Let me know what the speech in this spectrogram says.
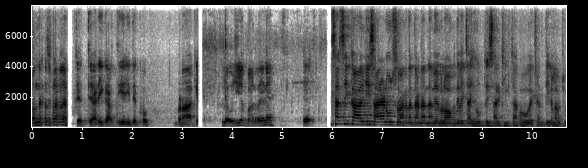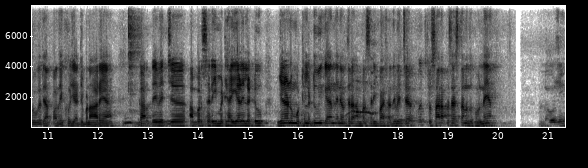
15 16 ਤੇ ਤਿਆਰੀ ਕਰਤੀ ਹੈ ਜੀ ਦੇਖੋ ਬਣਾ ਕੇ। ਲਓ ਜੀ ਇਹ ਬਣ ਰਹੇ ਨੇ। ਤੇ ਸਤਿ ਸ੍ਰੀ ਅਕਾਲ ਜੀ ਸਾਰਿਆਂ ਨੂੰ ਸਵਾਗਤ ਹੈ ਤੁਹਾਡਾ ਨਵੇਂ ਵਲੌਗ ਦੇ ਵਿੱਚ। ਆਈ ਹੋਪ ਤੁਸੀਂ ਸਾਰੇ ਠੀਕ ਠਾਕ ਹੋਵੋਗੇ ਚੜ੍ਹਦੀ ਕਲਾ ਵਿੱਚ ਹੋਵੋਗੇ। ਤੇ ਆਪਾਂ ਦੇਖੋ ਜੀ ਅੱਜ ਬਣਾ ਰਹੇ ਆ ਘਰ ਦੇ ਵਿੱਚ ਅੰਮ੍ਰਿਤਸਰੀ ਮਠਿਆਈ ਵਾਲੇ ਲੱਡੂ ਜਿਨ੍ਹਾਂ ਨੂੰ ਮੁੱਠ ਲੱਡੂ ਵੀ ਕਹਿੰਦੇ ਨੇ ਉਧਰ ਅੰਮ੍ਰਿਤਸਰੀ ਭਾਸ਼ਾ ਦੇ ਵਿੱਚ। ਸੋ ਸਾਰਾ ਪ੍ਰੋਸੈਸ ਤੁਹਾਨੂੰ ਦਿਖਾਉਨੇ ਆ ਲਓ ਜੀ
